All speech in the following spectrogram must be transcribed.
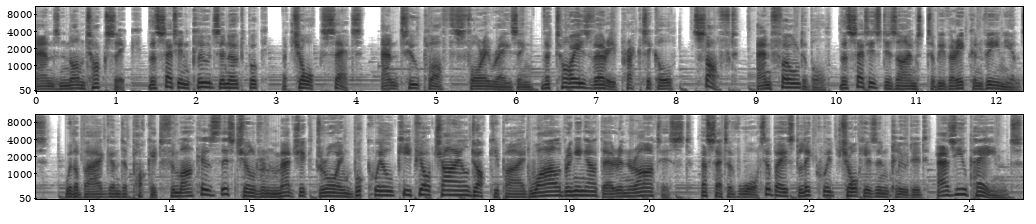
and non-toxic. The set includes a notebook, a chalk set, and two cloths for erasing. The toy is very practical, soft, and foldable. The set is designed to be very convenient. With a bag and a pocket for markers this children magic drawing book will keep your child occupied while bringing out their inner artist. A set of water-based liquid chalk is included. As you paint,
